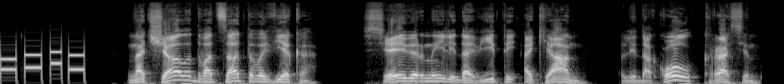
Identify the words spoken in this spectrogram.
– начало 20 века. Северный ледовитый океан. Ледокол Красин.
